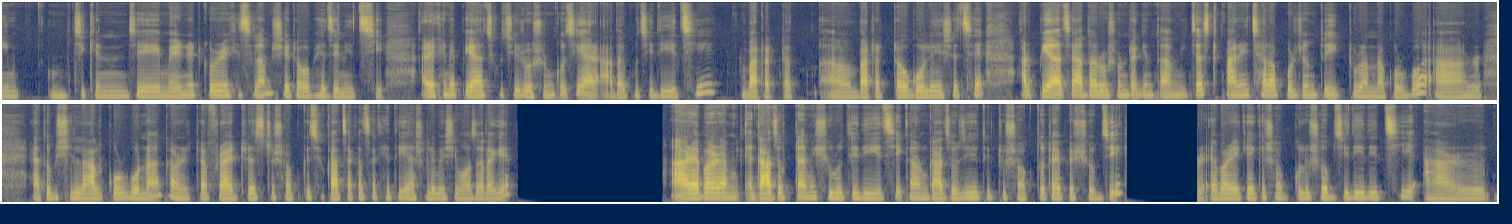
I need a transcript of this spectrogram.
চিকেন যে ম্যারিনেট করে রেখেছিলাম সেটাও ভেজে নিচ্ছি। আর এখানে পেঁয়াজ কুচি, রসুন কুচি আর আদা কুচি দিয়েছি, বাটারটা বাটারটাও গলে এসেছে। আর পেঁয়াজ, আদা, রসুনটা কিন্তু আমি জাস্ট পানি ছাড়া পর্যন্ত একটু রান্না করব। আর এত বেশি লাল করব না, কারণ এটা ফ্রাইড রাইসটা সব কিছু কাঁচা কাঁচা খেতেই আসলে বেশি মজা লাগে। আর এবার আমি, গাজরটা আমি শুরুতে দিয়েছি, কারণ গাজর যেহেতু একটু শক্ত টাইপের সবজি এবার একে একে সবগুলো সবজি দিয়ে দিচ্ছি। আর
